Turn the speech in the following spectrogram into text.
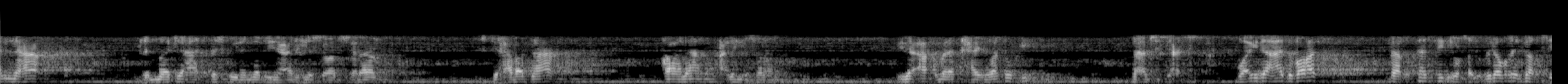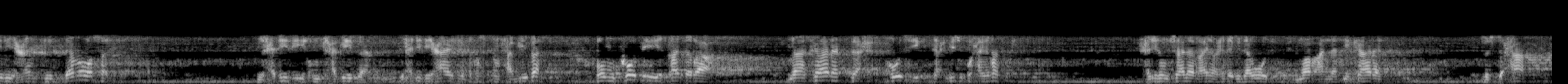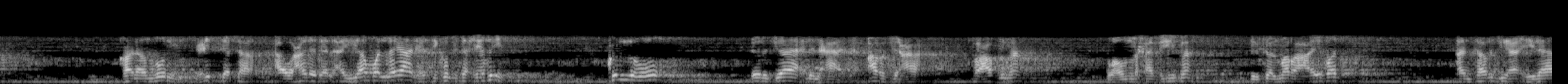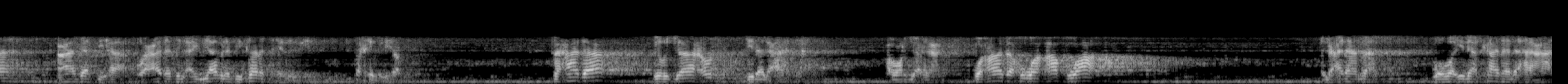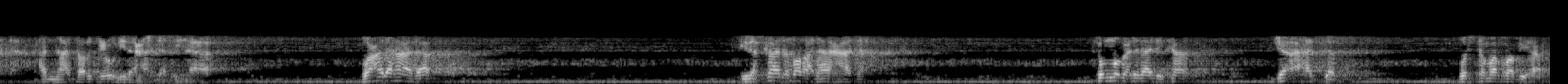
أنها لما جاءت تشكو إلى النبي عليه الصلاة والسلام استحاضتها قال عليه الصلاة والسلام إذا أقبلت حيضتك فأمسك عن وإذا أدبرت فاغتسلي وصلي بلفظ فاغسلي عنك الدم وصلي في حديث أم حبيبة في حديث عائشة في قصة أم حبيبة امكثي قدر ما كانت تحبسك تحبسك حيضتك حديث سلمة أيضا عند أبي داود المرأة التي كانت تستحاق قال انظري عدة أو عدد الأيام والليالي التي كنت تحيضين كله إرجاع للعادة. أرجع فاطمة وأم حبيبة تلك المرأة أيضا أن ترجع إلى عادتها وعدد الأيام التي كانت تحيض فيها فهذا إرجاع إلى العادة. أو إرجاع العادة. وهذا هو أقوى العلامات. وهو إذا كان لها عادة. أنها ترجع إلى عادتها. وعلى هذا إذا كان المرأة لها عادة. ثم بعد ذلك جاءها الدم واستمر بها.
